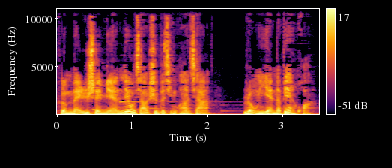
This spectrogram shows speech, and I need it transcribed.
和每日睡眠六小时的情况下容颜的变化。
